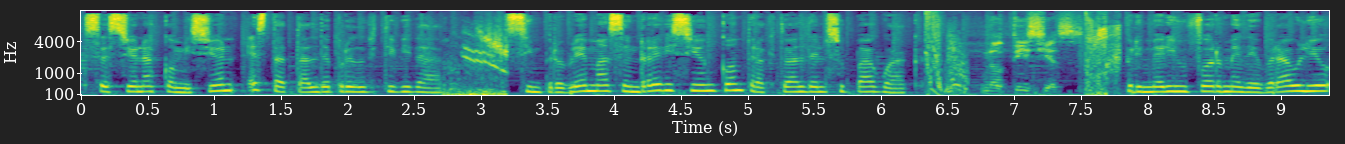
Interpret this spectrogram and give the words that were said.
Sesiona Comisión Estatal de Productividad. Sin problemas en revisión contractual del Supaguac. Noticias. Primer informe de Braulio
